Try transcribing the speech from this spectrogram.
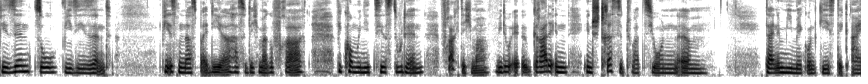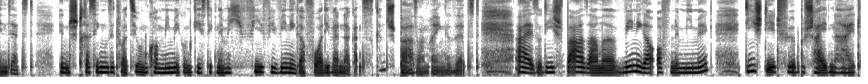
Die sind so, wie sie sind. Wie ist denn das bei dir? Hast du dich mal gefragt? Wie kommunizierst du denn? Frag dich mal, wie du äh, gerade in, in Stresssituationen ähm, deine Mimik und Gestik einsetzt. In stressigen Situationen kommen Mimik und Gestik nämlich viel, viel weniger vor. Die werden da ganz, ganz sparsam eingesetzt. Also die sparsame, weniger offene Mimik, die steht für Bescheidenheit,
